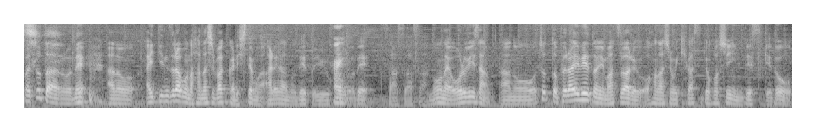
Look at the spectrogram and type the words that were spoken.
まあちょっとあのね、あの、IT's ラボの話ばっかりしてもあれなのでということで、さあさあさあ、脳内オールビーさん、あの、ちょっとプライベートにまつわるお話も聞かせてほしいんですけど、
